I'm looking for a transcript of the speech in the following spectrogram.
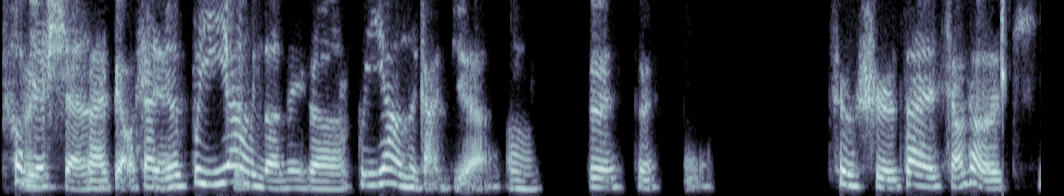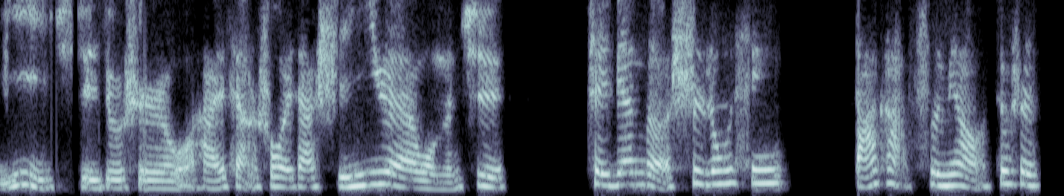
特别神，来表现，感觉不一样的那个不一样的感觉，嗯，对对，就是在小小的提议一句，就是我还想说一下，十一月我们去这边的市中心打卡寺庙，就是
